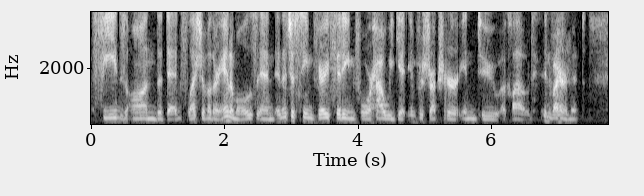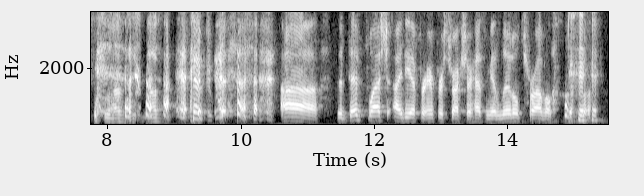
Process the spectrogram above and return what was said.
feeds on the dead flesh of other animals, and and it just seemed very fitting for how we get infrastructure into a cloud environment. love, love. uh, the dead flesh idea for infrastructure has me a little trouble.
